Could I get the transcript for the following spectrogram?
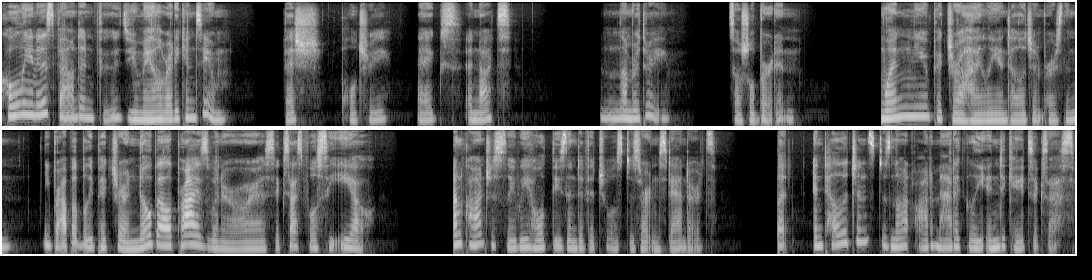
choline is found in foods you may already consume. Fish, poultry, eggs, and nuts. Number three, social burden. When you picture a highly intelligent person, you probably picture a Nobel Prize winner or a successful CEO. Unconsciously, we hold these individuals to certain standards. But intelligence does not automatically indicate success.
